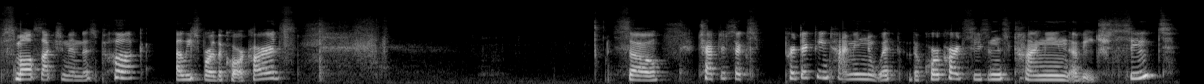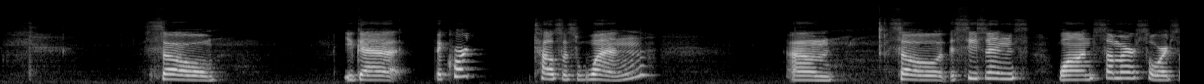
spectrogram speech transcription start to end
Small section in this book, at least for the core cards. So, chapter 6, predicting timing with the core card seasons, timing of each suit. So, you get, the court tells us when. Um, so, the seasons Wands, Summer, Swords,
